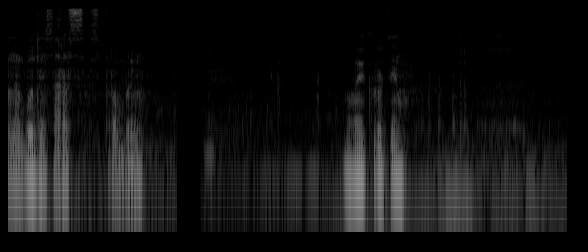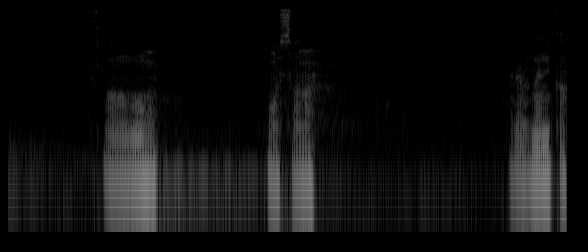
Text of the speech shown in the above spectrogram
Воно буде, зараз спробую. Викрутив. Слава Богу. Ось вона. Грязненька.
